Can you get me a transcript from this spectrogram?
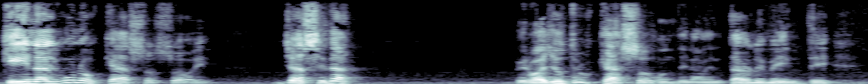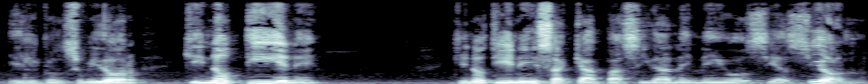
Que en algunos casos hoy ya se da pero hay otros casos donde lamentablemente el consumidor que no tiene, que no tiene esa capacidad de negociación,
